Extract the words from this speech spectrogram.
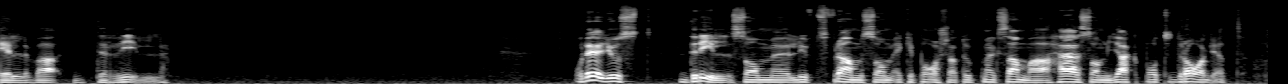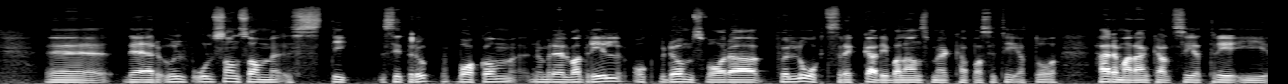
11 drill. Och det är just drill som eh, lyfts fram som ekipage att uppmärksamma här som jackpot-draget. Eh, det är Ulf Olsson som sitter upp bakom nummer 11 drill och bedöms vara för lågt sträckad i balans med kapacitet. Och här är man rankad C3 i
